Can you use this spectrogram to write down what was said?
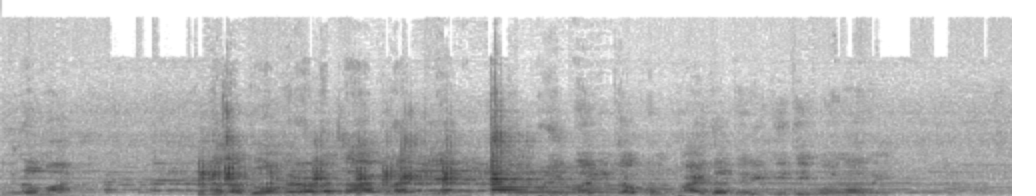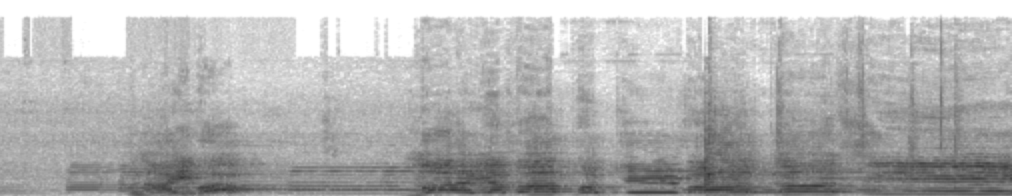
न माना. आता डोंगरालाच आग लागली आणि पाणी टाकून फायदा तरी किती होणार आहे? पण आई बाप माया बाप केवळ काशी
